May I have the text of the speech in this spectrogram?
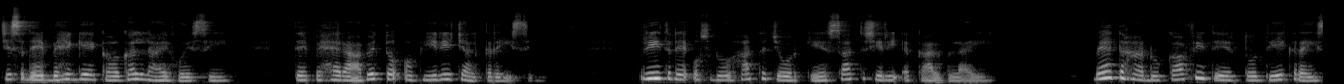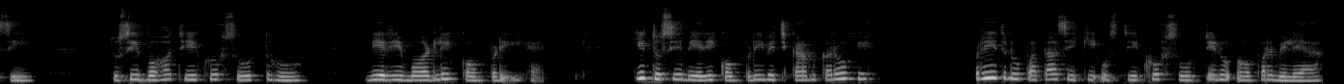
ਜਿਸ ਨੇ ਮਹਿੰਗੇ ਗਾਗਲ ਲਾਏ ਹੋਏ ਸੀ ਤੇ ਪਹਿਰਾਵੇ ਤੋਂ ਅਮੀਰੀ ਝਲਕ ਰਹੀ ਸੀ। ਪ੍ਰੀਤ ਨੇ ਉਸ ਨੂੰ ਹੱਥ ਜੋੜ ਕੇ ਸਤਿ ਸ਼੍ਰੀ ਅਕਾਲ ਬੁਲਾਈ। ਮੈਂ ਤੁਹਾਨੂੰ ਕਾਫੀ ਦੇਰ ਤੋਂ ਦੇਖ ਰਹੀ ਸੀ। ਤੁਸੀਂ ਬਹੁਤ ਹੀ ਖੂਬਸੂਰਤ ਹੋ। ਮੇਰੀ ਮਾਡਲਿੰਗ ਕੰਪਨੀ ਹੈ। ਕੀ ਤੁਸੀਂ ਮੇਰੀ ਕੰਪਨੀ ਵਿੱਚ ਕੰਮ ਕਰੋਗੇ? ਪ੍ਰੀਤ ਨੂੰ ਪਤਾ ਸੀ ਕਿ ਉਸ ਦੀ ਖੂਬਸੂਰਤੀ ਨੂੰ ਆਫਰ ਮਿਲਿਆ,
